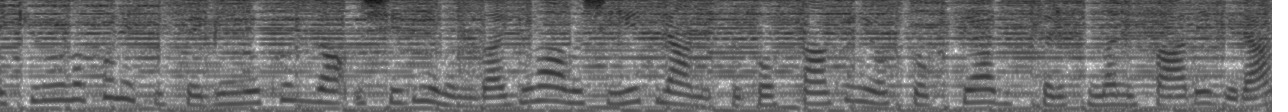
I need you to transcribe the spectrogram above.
Ekümenopolis ise 1967 yılında Yunanlı şehir plancısı Konstantinios Doxiadis tarafından ifade edilen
